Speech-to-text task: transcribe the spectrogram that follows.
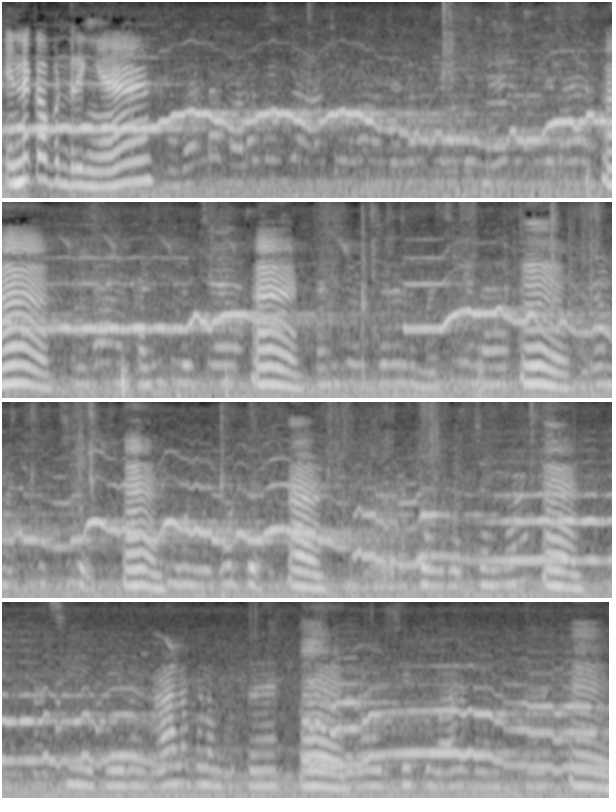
என்னக்கா பண்ணுறீங்க ஆ. ஆ. ஆ. ஆ. ஆ. வாழைப்பழம் கொடுத்தேன் ஆ. ஒரு சீப்பு வாழைப்பழம் கொடுத்தேன்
